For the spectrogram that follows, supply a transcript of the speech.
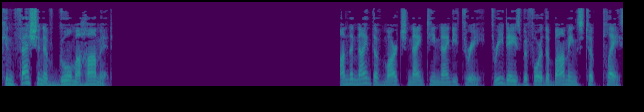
Confession of Gul Muhammad. On 9 March 1993, three days before the bombings took place,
